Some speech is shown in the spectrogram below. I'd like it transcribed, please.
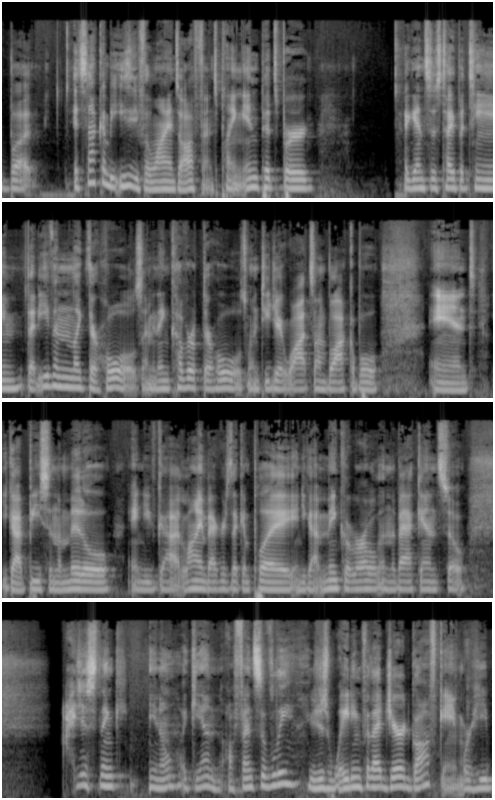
But it's not going to be easy for the Lions offense playing in Pittsburgh against this type of team that even like their holes, I mean, they can cover up their holes when TJ Watt's unblockable and you got Beast in the middle and you've got linebackers that can play and you got Minkah roll in the back end. So, I just think, you know, again, offensively, you're just waiting for that Jared Goff game where he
